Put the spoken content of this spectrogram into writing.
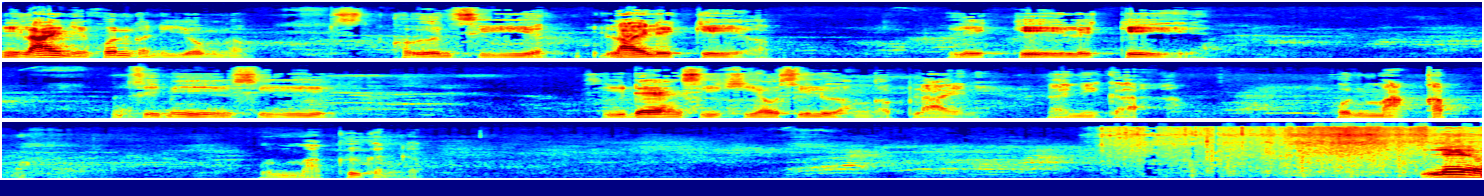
นี่ไล่นี่คนก็นิยมครับ เขาเอื่นสีไล่เลกเกครับ เลกเก้เลกเก้มันสีมีสี สีแดงสีเขียวสีเหลืองครับลายนี่ลายนี่ก็คนหมักครับ คนหมักคือกันครับ แล้ว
